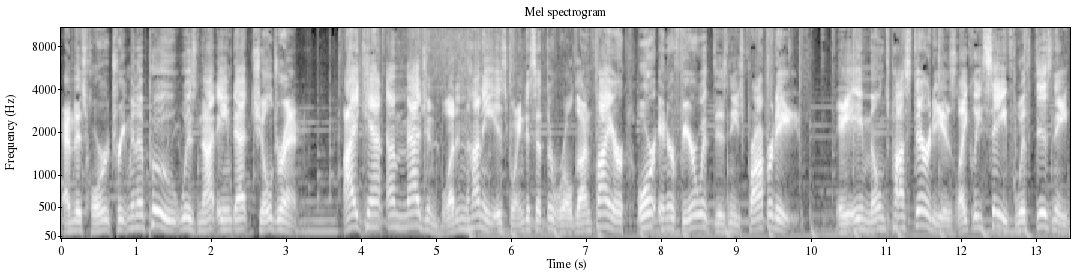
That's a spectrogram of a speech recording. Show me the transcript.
and this horror treatment of Pooh was not aimed at children. I can't imagine Blood and Honey is going to set the world on fire or interfere with Disney's property. A.A. Milne's posterity is likely safe with Disney,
